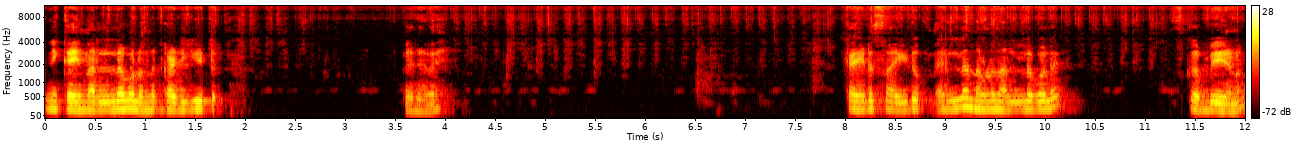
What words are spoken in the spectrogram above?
ഇനി കൈ നല്ലപോലെ ഒന്ന് കഴുകിയിട്ട് വരാവേ. കൈയുടെ സൈഡും എല്ലാം നമ്മൾ നല്ലപോലെ സ്ക്രബ് ചെയ്യണം.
